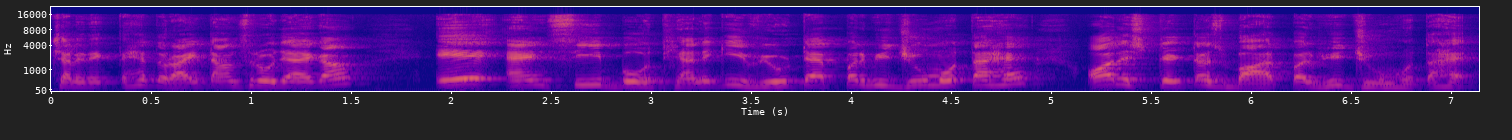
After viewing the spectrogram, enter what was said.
चलिए देखते हैं तो राइट आंसर हो जाएगा ए एंड सी बोथ यानी कि व्यू टैब पर भी जूम होता है और स्टेटस बार पर भी जूम होता है।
